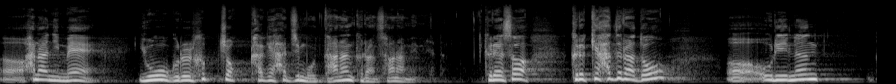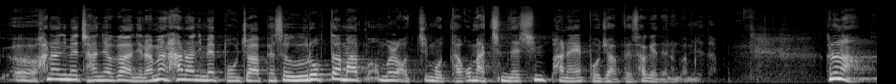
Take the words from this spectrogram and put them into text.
어, 하나님의 요구를 흡족하게 하지 못하는 그런 선함입니다. 그래서 그렇게 하더라도 어, 우리는 어, 하나님의 자녀가 아니라면 하나님의 보좌 앞에서 의롭다함을 얻지 못하고 마침내 심판의 보좌 앞에 서게 되는 겁니다. 그러나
